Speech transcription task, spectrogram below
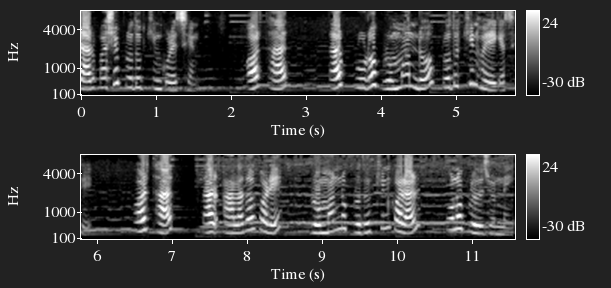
চারপাশে প্রদক্ষিণ করেছেন। অর্থাৎ তার পুরো ব্রহ্মাণ্ড প্রদক্ষিণ হয়ে গেছে। অর্থাৎ তার আলাদা করে ব্রহ্মাণ্ড প্রদক্ষিণ করার কোনো প্রয়োজন নেই।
